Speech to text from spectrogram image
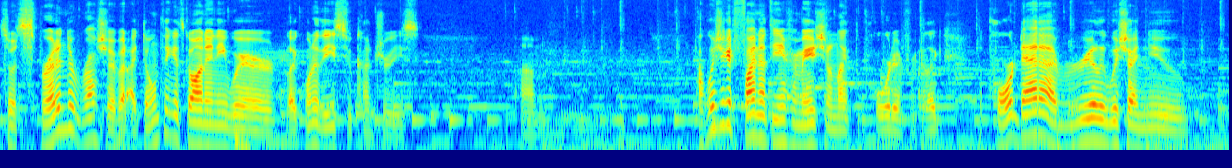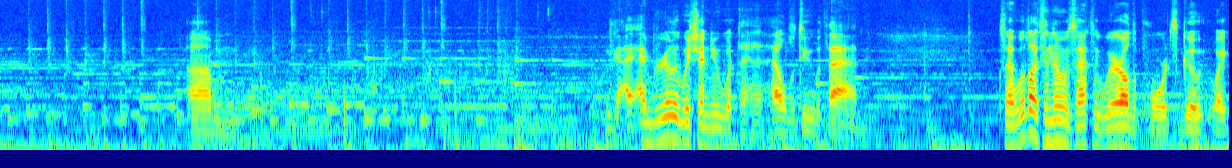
so it's spread into Russia, but I don't think it's gone anywhere like one of these two countries. Um, I wish I could find out the information on like the port information, like the port data. I really wish I knew. Um, I, I really wish I knew what the hell to do with that. Because I would like to know exactly where all the ports go. Like,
